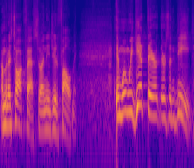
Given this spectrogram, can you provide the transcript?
I'm going to talk fast, so I need you to follow me. And when we get there, there's a need.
